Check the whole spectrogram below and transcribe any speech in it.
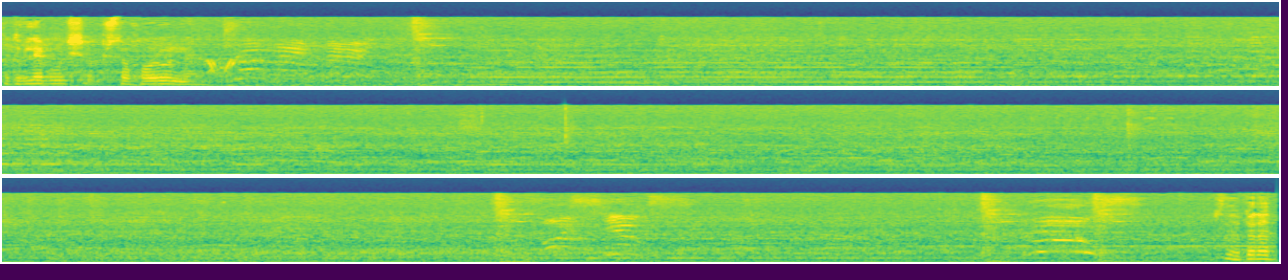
Γιατί βλέπω ότι πιστοχωρούνε. Εδώ πέρα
